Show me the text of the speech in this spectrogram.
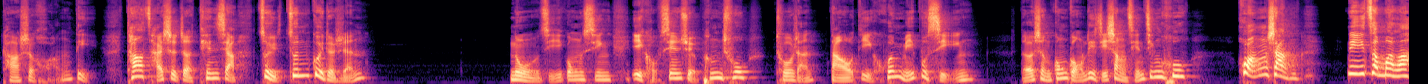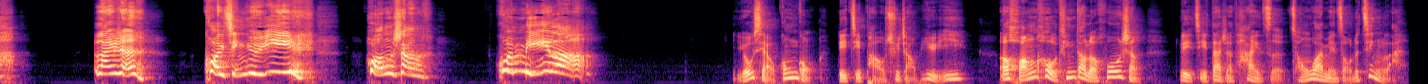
他是皇帝，他才是这天下最尊贵的人。怒急攻心，一口鲜血喷出，突然倒地昏迷不醒。德胜公公立即上前惊呼：“皇上，你怎么了？来人，快请御医！皇上昏迷了。”有小公公立即跑去找御医，而皇后听到了呼声，立即带着太子从外面走了进来。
